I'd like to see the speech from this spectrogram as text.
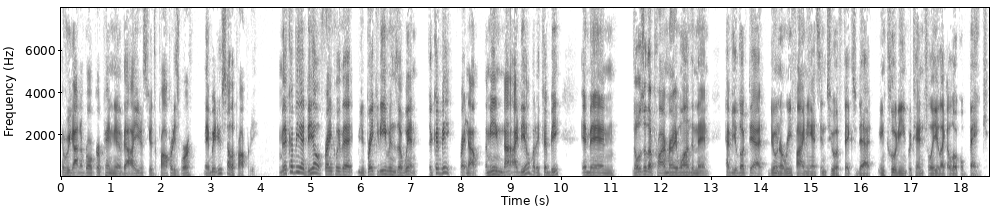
have we gotten a broker opinion of value to see what the property's worth? Maybe we do sell the property. I mean, there could be a deal, frankly, that you break it even is a win. It could be right now. I mean, not ideal, but it could be. And then those are the primary ones. And then have you looked at doing a refinance into a fixed debt, including potentially like a local bank?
